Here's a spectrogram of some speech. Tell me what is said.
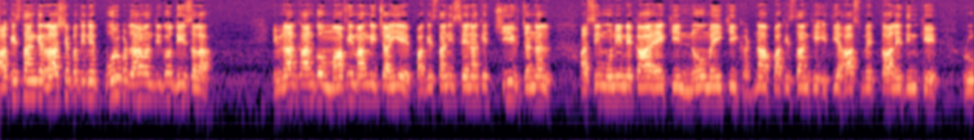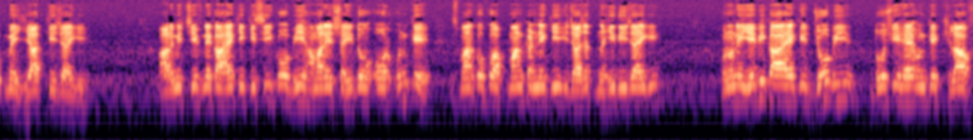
पाकिस्तान के राष्ट्रपति ने पूर्व प्रधानमंत्री को दी सलाह। इमरान खान को माफ़ी मांगनी चाहिए। पाकिस्तानी सेना के चीफ जनरल असीम मुनी ने कहा है कि 9 मई की घटना पाकिस्तान के इतिहास में काले दिन के रूप में याद की जाएगी। आर्मी चीफ ने कहा है कि किसी को भी हमारे शहीदों और उनके स्मारकों को अपमान करने की इजाज़त नहीं दी जाएगी। उन्होंने ये भी कहा है कि जो भी दोषी है, उनके खिलाफ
